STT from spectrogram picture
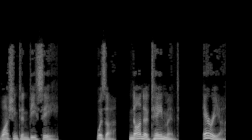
Washington, D.C. was a non-attainment area.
